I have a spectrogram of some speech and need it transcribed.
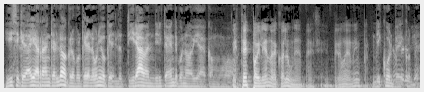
Y dice que de ahí arranca el locro, porque era lo único que lo tiraban directamente, pues no había como... Estoy spoileando la columna, parece. Pero bueno, no importa. Disculpe, disculpe.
